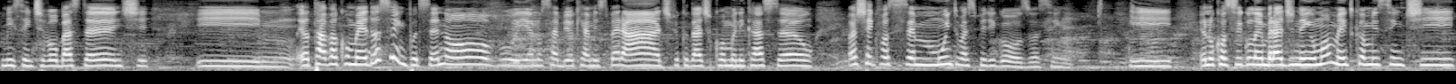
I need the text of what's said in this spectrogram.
me incentivou bastante. E hum, eu tava com medo assim, por ser novo e eu não sabia o que ia me esperar, dificuldade de comunicação. Eu achei que fosse ser muito mais perigoso, assim. E eu não consigo lembrar de nenhum momento que eu me senti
